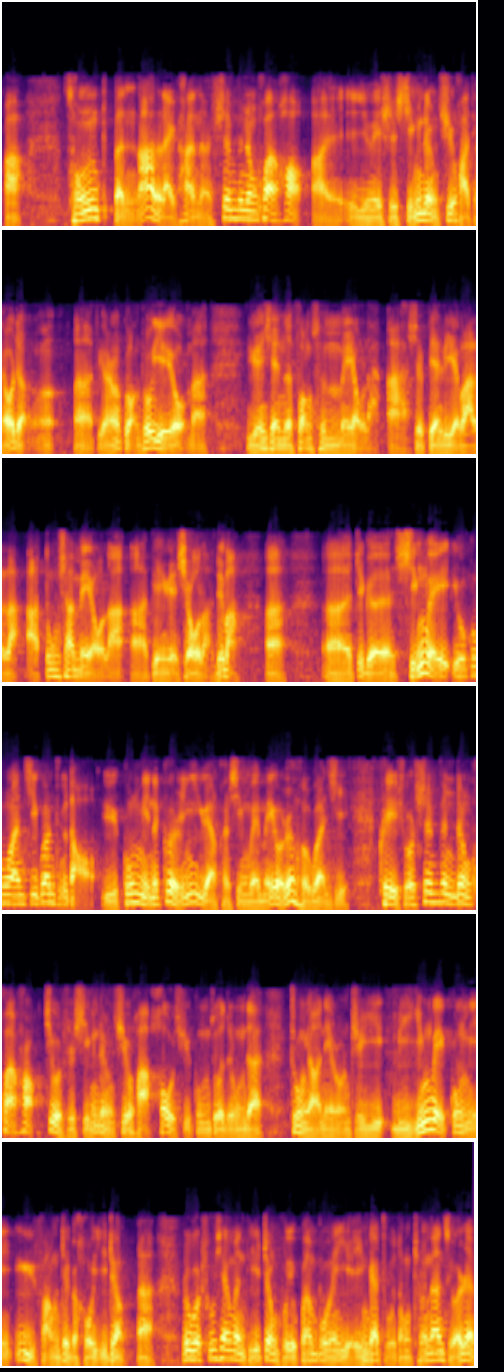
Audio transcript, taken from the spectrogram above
啊。从本案来看呢，身份证换号啊，因为是行政区划调整啊，比方说广州也有嘛，原先的芳村没有了啊，是变列湾了啊，东山没有了啊，变越秀了，对吧？啊。呃，这个行为由公安机关主导，与公民的个人意愿和行为没有任何关系。可以说，身份证换号就是行政区划后续工作中的重要内容之一，理应为公民预防这个后遗症啊。如果出现问题，政府有关部门也应该主动承担责任，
